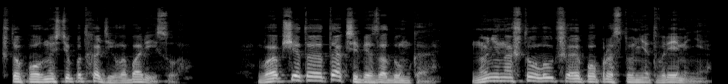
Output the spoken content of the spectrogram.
что полностью подходило Борису. Вообще-то так себе задумка, но ни на что лучшее попросту нет времени.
